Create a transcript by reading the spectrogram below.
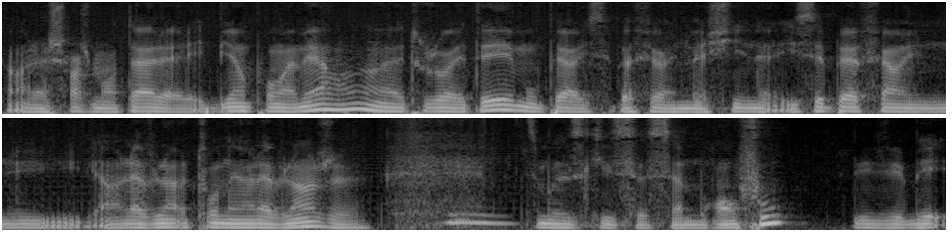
Enfin, la charge mentale, elle est bien pour ma mère, hein, elle a toujours été. Mon père, il sait pas faire une machine, il sait pas faire une, un lave tourner un lave-linge. Qui- ça, ça me rend fou. Mais,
